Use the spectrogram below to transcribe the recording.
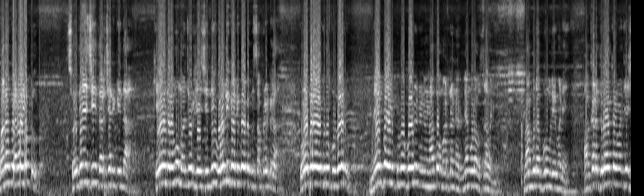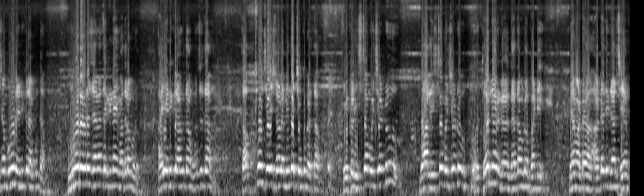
మనకు ఇరవై ఒకటి స్వదేశీ దర్శన్ కింద కేంద్రము మంజూరు చేసింది. ఓన్లీ గడ్డికోటకు సపరేట్గా ఓబరాయ్ గ్రూప్ వేరు. మేపై గ్రూప్ వేరు. నిన్న నాతో మాట్లాడినారు. మేము కూడా వస్తామని మాకు కూడా భూములు ఏమని అక్కడ దురాక్రమణ చేసిన భూములు ఎన్నికలు ఆకుంటాం ఈ ఊరు కూడా చాలా జరిగినాయి మొదలప్పుడు అవి ఎన్నికలు ఆగుతాం ఉంచుతాం. తప్పు చేసిన వాళ్ళ మీద చెక్కు పెడతాం. ఇక్కడ ఇష్టం వచ్చినట్టు వాళ్ళు ఇష్టం వచ్చినట్టు తోలినారు గతంలో బండి. మేము అట్ట అడ్డదిడ్డాలు చేయం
